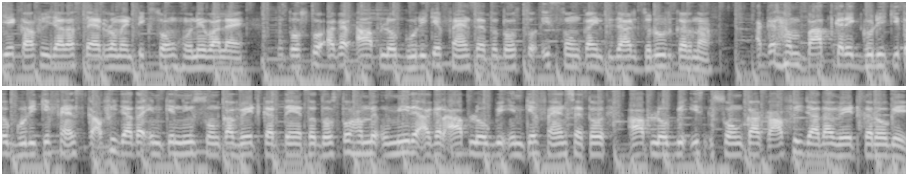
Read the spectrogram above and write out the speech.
ये काफ़ी ज़्यादा सैड रोमांटिक सॉन्ग होने वाला है। तो दोस्तों, अगर आप लोग गुरी के फैंस हैं तो दोस्तों, इस सॉन्ग का इंतज़ार ज़रूर करना। अगर हम बात करें गुरी की तो गुरी के फैंस काफ़ी ज़्यादा इनके न्यू सॉन्ग का वेट करते हैं। तो दोस्तों, हमें उम्मीद है, अगर आप लोग भी इनके फैंस हैं तो आप लोग भी इस सॉन्ग का काफ़ी ज़्यादा वेट करोगे।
